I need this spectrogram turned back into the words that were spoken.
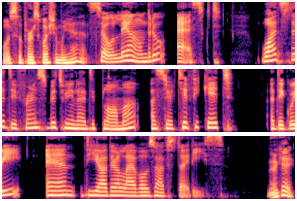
What's the first question we have? So, Leandro asked, What's the difference between a diploma, a certificate, a degree, and the other levels of studies? Okay.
